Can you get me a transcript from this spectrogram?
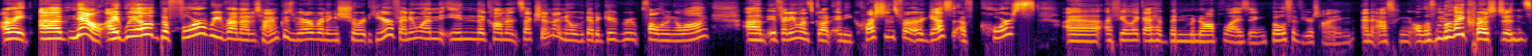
All right, um, now I will before we run out of time because we are running short here. If anyone in the comment section, I know we've got a good group following along. Um, if anyone's got any questions for our guests, of course, uh, I feel like I have been monopolizing both of your time and asking all of my questions,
